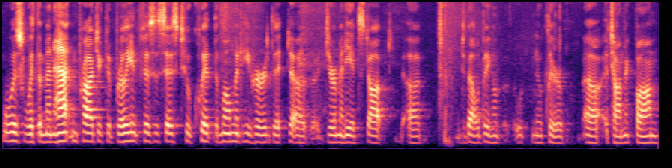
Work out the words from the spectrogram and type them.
was with the Manhattan Project, a brilliant physicist who quit the moment he heard that uh, Germany had stopped uh, developing a nuclear uh, atomic bomb,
